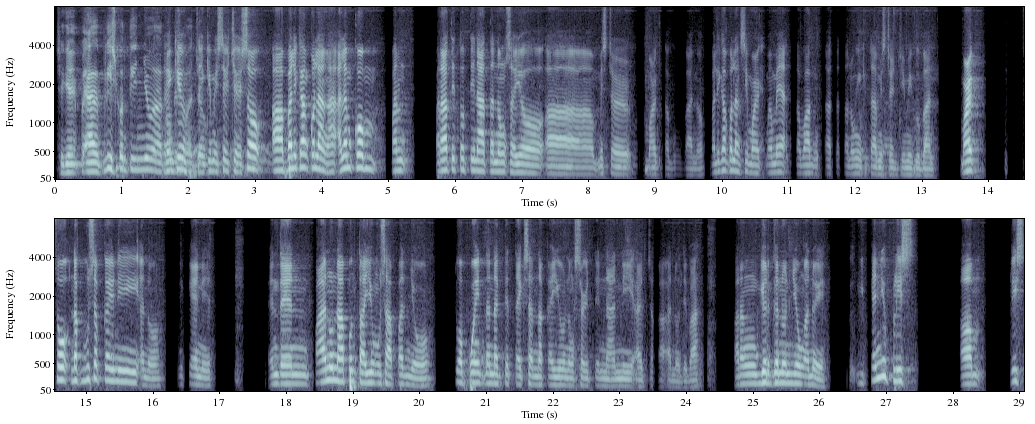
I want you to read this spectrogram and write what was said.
Sige, uh, please continue. Uh, Thank you. Congressman Thank you, Mr. Chair. So, ah, balikan ko lang. ah. Alam ko, par- parati ito tinatanong sa iyo, Mr. Mark Taguba. No? Balikan ko lang si Mark. Mamaya, tawag, uh, tatanungin kita, Mr. Jimmy Guban. Mark, so, nag-usap kayo ni, ano, ni Kenneth. And then, paano napunta yung usapan nyo to a point na nagte-textan na kayo ng certain nanny at saka ano, di ba? Parang ganun yung ano eh. Can you please um, please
